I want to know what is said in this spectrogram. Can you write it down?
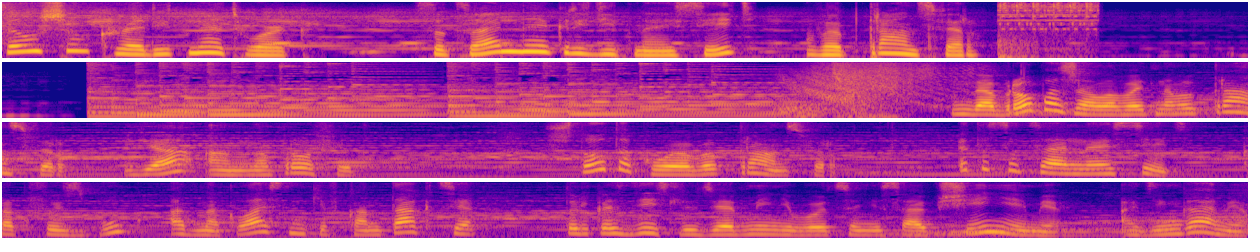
Social Credit Network – социальная кредитная сеть WebTransfer. Добро пожаловать на WebTransfer. Я Анна Профит. Что такое WebTransfer? Это социальная сеть, как Facebook, Одноклассники, ВКонтакте, только здесь люди обмениваются не сообщениями, а деньгами.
